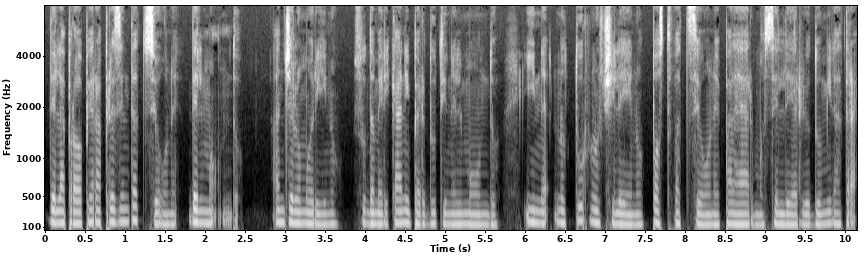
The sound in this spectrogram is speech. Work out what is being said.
della propria rappresentazione del mondo. Angelo Morino, Sudamericani perduti nel mondo, in Notturno cileno, postfazione, Palermo, Sellerio 2003.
